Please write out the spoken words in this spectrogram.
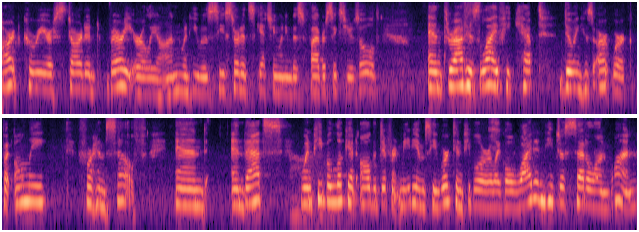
art career started very early on when he was he started sketching when he was five or six years old and throughout his life, he kept doing his artwork, but only for himself. And and that's when people look at all the different mediums he worked in, people are like, well, why didn't he just settle on one?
